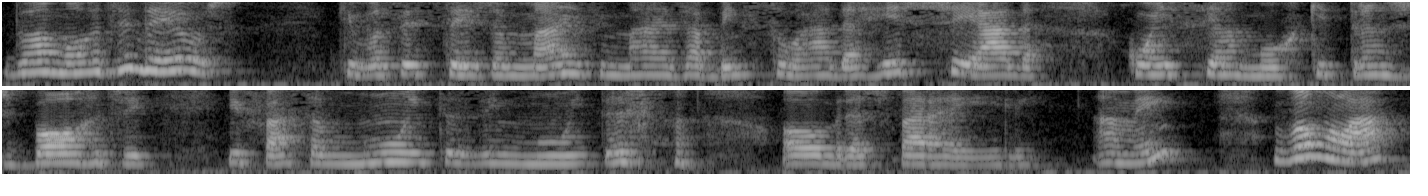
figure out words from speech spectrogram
do amor de Deus. Que você seja mais e mais abençoada, recheada com esse amor que transborde e faça muitas e muitas obras para Ele. Amém? Vamos lá,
